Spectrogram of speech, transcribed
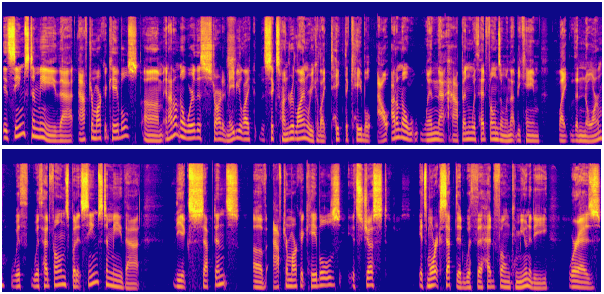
it seems to me that aftermarket cables, um, and I don't know where this started. Maybe like the 600 line, where you could like take the cable out. I don't know when that happened with headphones and when that became like the norm with with headphones. But it seems to me that the acceptance of aftermarket cables, it's just it's more accepted with the headphone community, whereas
